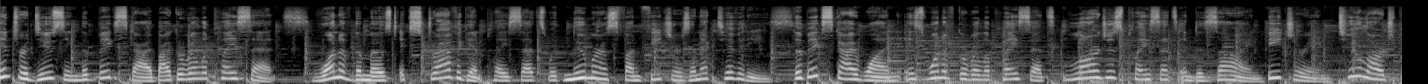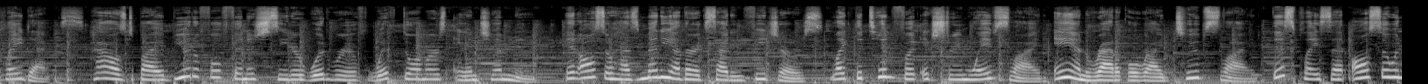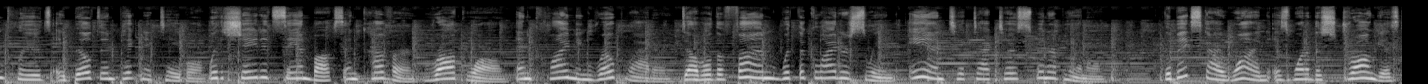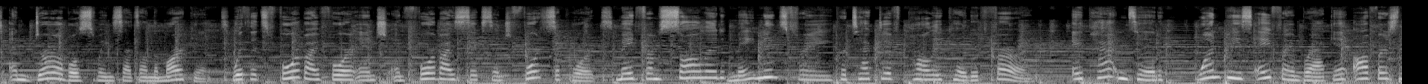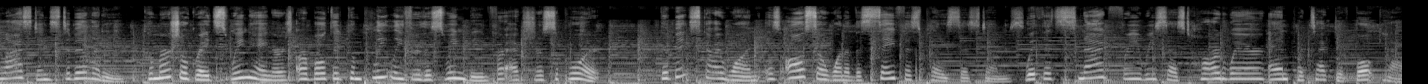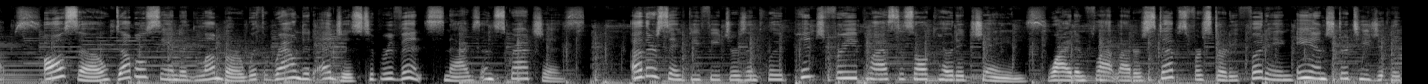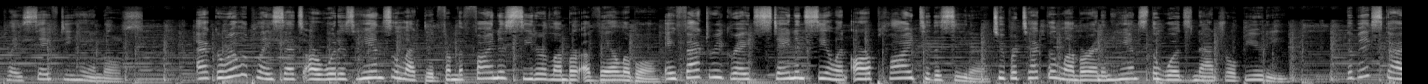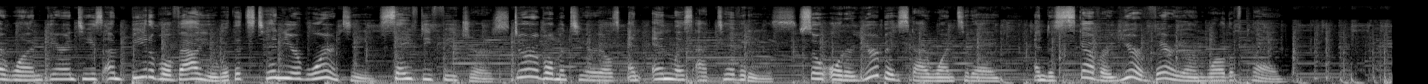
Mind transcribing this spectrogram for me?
Introducing the Big Skye by Gorilla Playsets, one of the most extravagant playsets with numerous fun features and activities. The Big Skye 1 is one of Gorilla Playset's largest playsets in design, featuring two large playdecks, housed by a beautiful finished cedar wood roof with dormers and chimney. It also has many other exciting features, like the 10-foot extreme wave slide and radical ride tube slide. This playset also includes a built-in picnic table with shaded sandbox and cover, rock wall, and climbing rope ladder. Double the fun with the glider swing and tic-tac-toe spinner panel. The Big Skye 1 is one of the strongest and durable swing sets on the market, with its 4x4 inch and 4x6 inch fort supports made from solid, maintenance-free, protective poly-coated fir. A patented one-piece A-frame bracket offers lasting stability. Commercial-grade swing hangers are bolted completely through the swing beam for extra support. The Big Skye One is also one of the safest play systems, with its snag-free recessed hardware and protective bolt caps. Also, double sanded lumber with rounded edges to prevent snags and scratches. Other safety features include pinch-free plastisol-coated chains, wide and flat ladder steps for sturdy footing, and strategically placed safety handles. At Gorilla Playsets, our wood is hand selected from the finest cedar lumber available. A factory grade stain and sealant are applied to the cedar to protect the lumber and enhance the wood's natural beauty. The Big Skye One guarantees unbeatable value with its 10 year warranty, safety features, durable materials, and endless activities. So order your Big Skye One today and discover your very own world of play.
